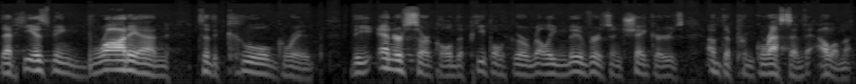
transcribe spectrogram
that he is being brought in to the cool group the inner circle, the people who are really movers and shakers of the progressive element.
